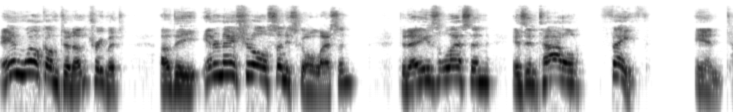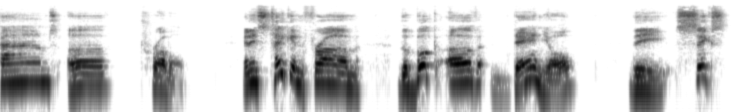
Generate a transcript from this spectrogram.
and welcome to another treatment of the International Sunday School lesson. Today's lesson is entitled Faith in Times of Trouble. And it's taken from the book of Daniel, the sixth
